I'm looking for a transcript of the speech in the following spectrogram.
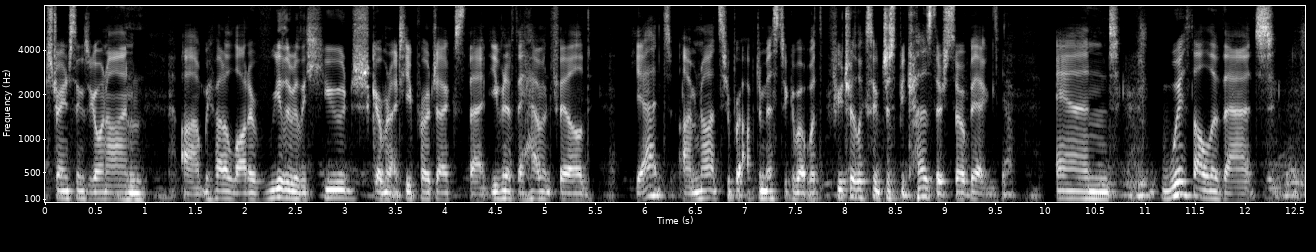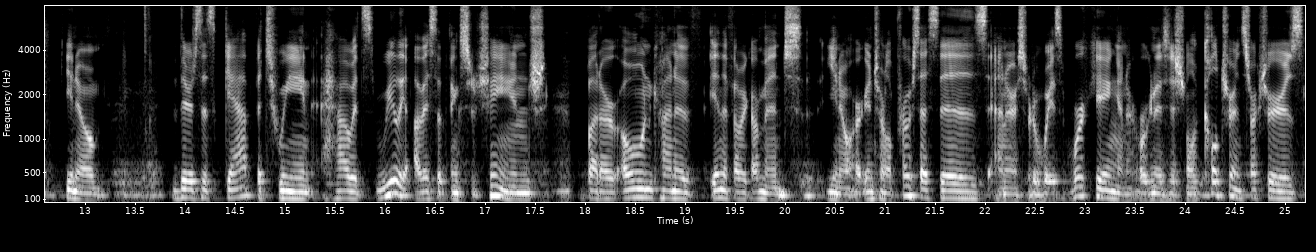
strange things are going on. Mm-hmm. Um, we've had a lot of really, really huge government IT projects that even if they haven't failed yet, I'm not super optimistic about what the future looks like just because they're so big. Yeah. And with all of that, you know, there's this gap between how it's really obvious that things should change, but our own kind of in the federal government, you know, our internal processes and our sort of ways of working and our organizational culture and structures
